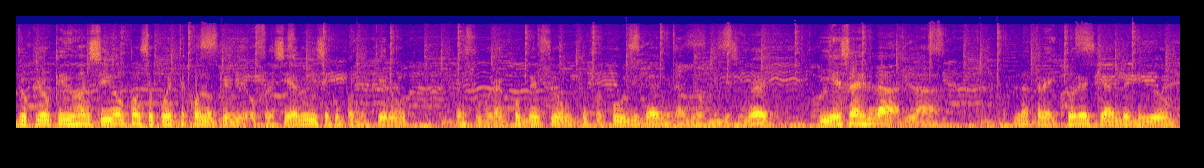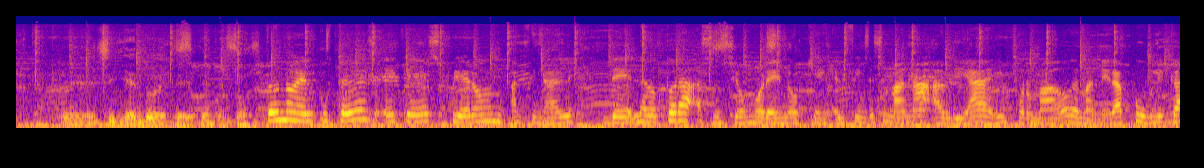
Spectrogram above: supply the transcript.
yo creo que ellos han sido consecuentes con lo que ofrecieron y se comprometieron en su gran convención que fue pública en el año 2019. Y esa es la, la trayectoria que han venido eh, siguiendo desde, entonces. Don Noel, ustedes eh, qué supieron al final de la doctora Asunción Moreno, quien el fin de semana habría informado de manera pública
